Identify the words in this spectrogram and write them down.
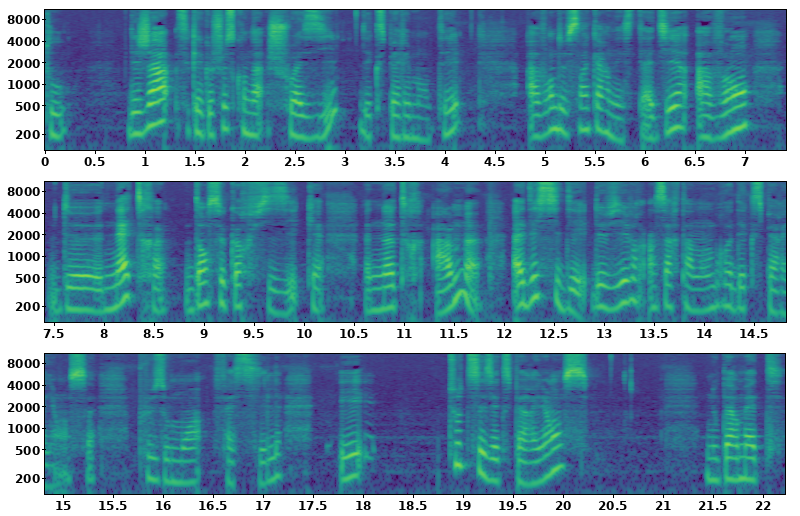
tout, déjà, c'est quelque chose qu'on a choisi d'expérimenter avant de s'incarner, c'est-à-dire avant de naître dans ce corps physique. Notre âme a décidé de vivre un certain nombre d'expériences, plus ou moins faciles, et toutes ces expériences nous permettent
